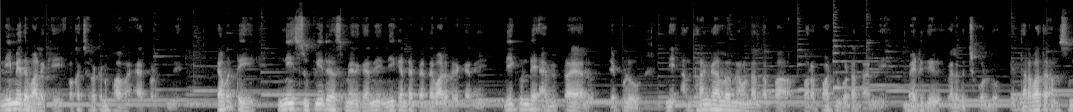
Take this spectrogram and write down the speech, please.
నీ మీద వాళ్ళకి ఒక చులకన భావం ఏర్పడుతుంది. కాబట్టి నీ సుపీరియర్స్ మీద కానీ నీకంటే పెద్దవాడి మీద కానీ నీకుండే అభిప్రాయాలు ఎప్పుడు నీ అంతరంగాల్లోనే ఉండాలి తప్ప పొరపాటును కూడా దాన్ని బయటికి వెలగించకూడదు తర్వాత అంశం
